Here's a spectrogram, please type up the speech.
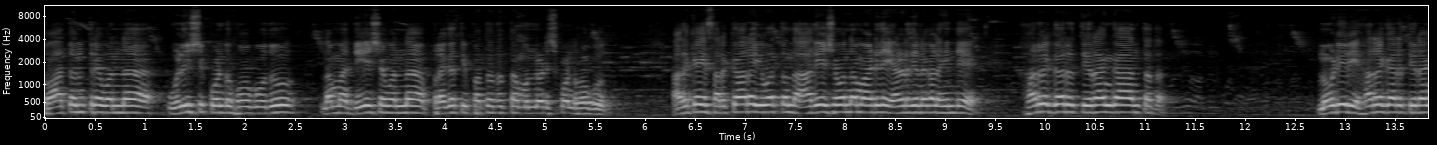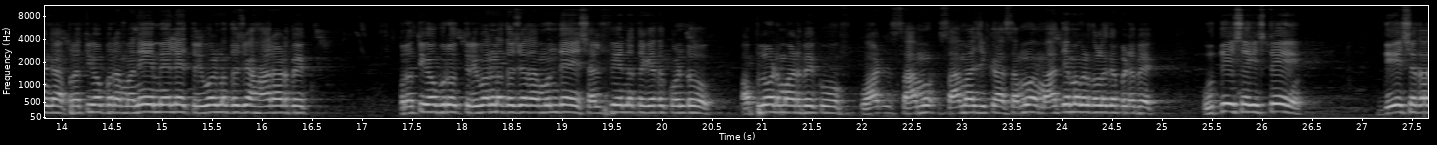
ಸ್ವಾತಂತ್ರ್ಯವನ್ನು ಉಳಿಸಿಕೊಂಡು ಹೋಗುವುದು, ನಮ್ಮ ದೇಶವನ್ನು ಪ್ರಗತಿ ಪಥದತ್ತ ಮುನ್ನಡೆಸಿಕೊಂಡು ಹೋಗುವುದು. ಅದಕ್ಕಾಗಿ ಸರ್ಕಾರ ಇವತ್ತೊಂದು ಆದೇಶವನ್ನು ಮಾಡಿದೆ ಎರಡು ದಿನಗಳ ಹಿಂದೆ. ಹರ್ ಗರ್ ತಿರಂಗ ಅಂತದ. ನೋಡಿರಿ, ಹರಗರ ತಿರಂಗ, ಪ್ರತಿಯೊಬ್ಬರ ಮನೆಯ ಮೇಲೆ ತ್ರಿವರ್ಣ ಧ್ವಜ ಹಾರಾಡಬೇಕು. ಪ್ರತಿಯೊಬ್ಬರು ತ್ರಿವರ್ಣ ಧ್ವಜದ ಮುಂದೆ ಸೆಲ್ಫಿಯನ್ನು ತೆಗೆದುಕೊಂಡು ಅಪ್ಲೋಡ್ ಮಾಡಬೇಕು. ವಾಟ್ ಸಾಮೂ, ಸಾಮಾಜಿಕ, ಸಮೂಹ ಮಾಧ್ಯಮಗಳೊಳಗೆ ಬಿಡಬೇಕು. ಉದ್ದೇಶ ಇಷ್ಟೇ, ದೇಶದ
